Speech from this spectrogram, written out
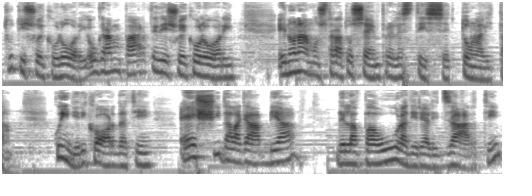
tutti i suoi colori o gran parte dei suoi colori e non ha mostrato sempre le stesse tonalità. Quindi ricordati, esci dalla gabbia della paura di realizzarti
